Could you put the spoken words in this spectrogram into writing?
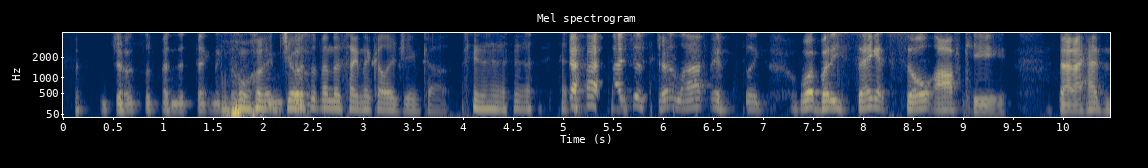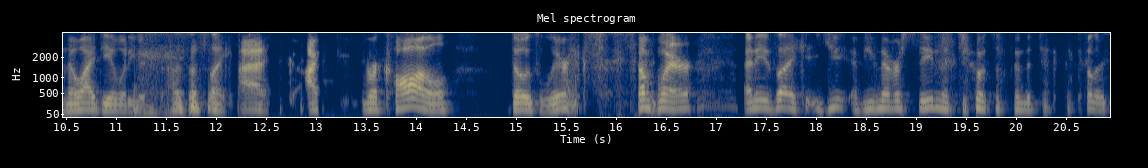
Joseph and the technicolor what? Dreamcoat. joseph and the technicolor dreamcoat. I just started laughing. It's like what but he sang it so off key that i had no idea what he was i was just like i i recall those lyrics somewhere. And he's like you have you never seen the joseph and the technicolor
